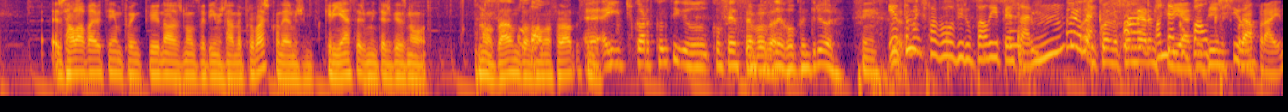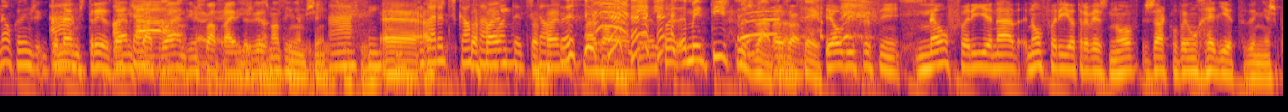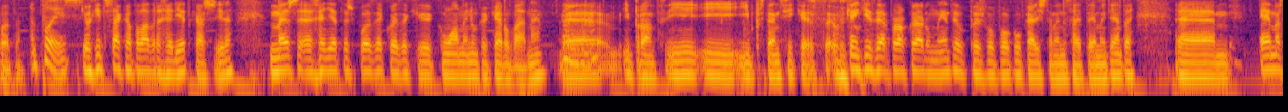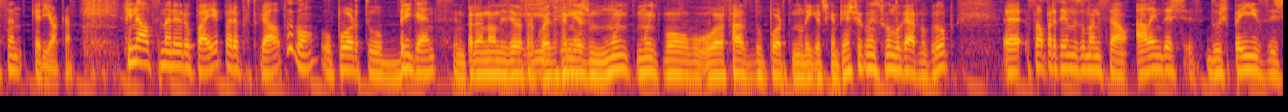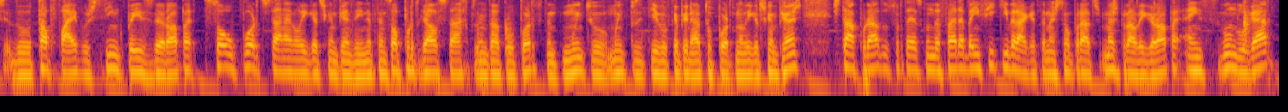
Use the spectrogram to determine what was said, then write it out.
Já lá vai o tempo em que nós não usaríamos nada por baixo, quando éramos crianças, muitas vezes não, não usávamos, ou usávamos uma fralda. Sim. Eh, aí discordo contigo, eu confesso que Sempre usei roupa interior. Sim. Eu também estava a ouvir o Paulo e a pensar. Hum, Eu lembro quando, quando éramos Onde é que o crianças Paulo íamos cresceu? para a praia. Não, quando, íamos, quando Ah, éramos 3 anos, ok. 4 anos, íamos para a praia. Muitas vezes não tínhamos, sim, sim. sim. ah, sim, sim. Eh, Agora descalça a safame, bota, descalça. safame, mais ou menos. Foi- Mentiste, mas vá, Mas, pronto, ó, segue. Ele disse assim: não faria nada, não faria outra vez de novo, já que levei um ralhete da minha esposa. Pois. Eu aqui destaco a palavra ralhete, que acho gira, mas a ralhete da esposa é coisa que, que um homem nunca quer levar, né? Eh, e pronto, e, e- e, portanto fica. se- Quem quiser procurar um momento, eu depois vou, vou colocar isto também no site da M80. eh, Emerson Carioca. Final de semana europeia para Portugal. Foi bom. O Porto brilhante, para não dizer outra Isso, coisa. Foi mesmo muito, muito bom o- a fase do Porto na Liga dos Campeões. Ficou em segundo lugar no grupo. Uh, só para termos uma noção, além das- dos países do top 5, os cinco países da Europa, só o Porto está na Liga dos Campeões ainda. Portanto, só Portugal está representado pelo Porto. Portanto, muito, muito positivo o campeonato do Porto na Liga dos Campeões. Está apurado o sorteio segunda-feira. Benfica e Braga também estão apurados, mas para a Liga Europa. Em segundo lugar,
